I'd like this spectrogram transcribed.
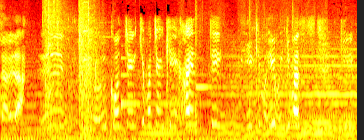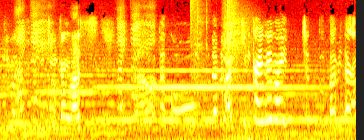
ダメだ。うんこっち気持ちを切り替えていきまいきます。切りいきます。切り替えます。あまたこうダメだ切り替えれない。ちょっと涙が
